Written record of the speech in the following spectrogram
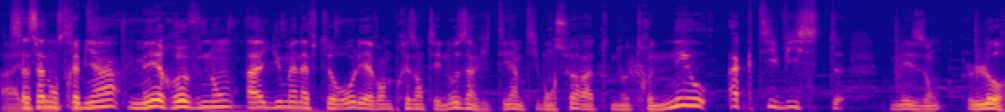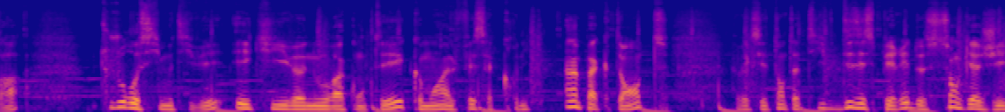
Aller Ça s'annonce très bien, mais revenons à Human After All et avant de présenter nos invités, un petit bonsoir à notre néo-activiste maison, Laura, toujours aussi motivée et qui va nous raconter comment elle fait sa chronique impactante avec ses tentatives désespérées de s'engager.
